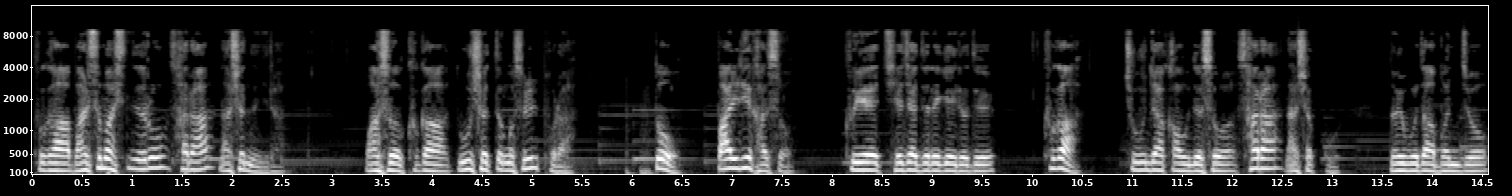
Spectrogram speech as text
그가 말씀하신 대로 살아나셨느니라. 와서 그가 누우셨던 것을 보라. 또 빨리 가서 그의 제자들에게 이르되 그가 죽은 자 가운데서 살아나셨고 너희보다 먼저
